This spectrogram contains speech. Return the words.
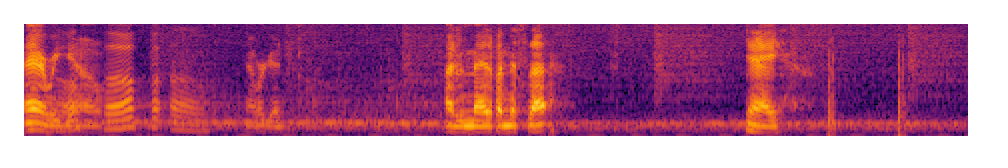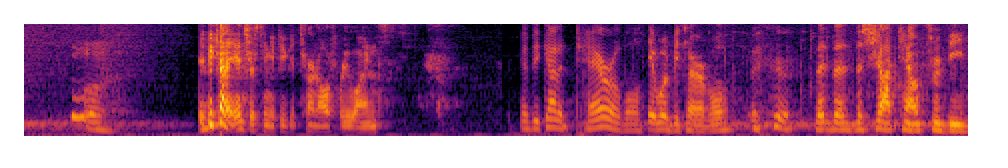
There we go. Oh, uh oh. Now we're good. I'd have been mad if I missed that. Okay. It'd be kind of interesting if you could turn off rewinds. It'd be kind of terrible. It would be terrible. the, the the shot counts would be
